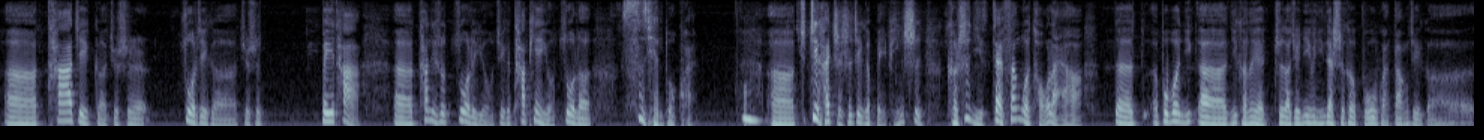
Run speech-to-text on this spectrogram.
呃，他这个就是做这个就是碑拓，呃，他那时候做了有这个拓片有做了四千多块，嗯。呃，这这还只是这个北平市，可是你再翻过头来哈、呃呃，波波，你呃，你可能也知道，就因为您在石刻博物馆当这个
